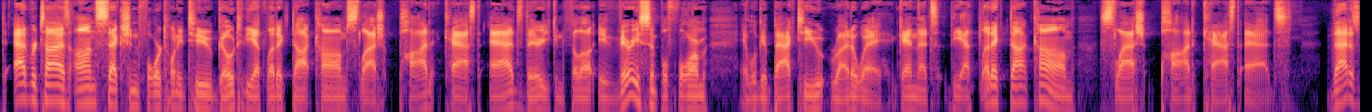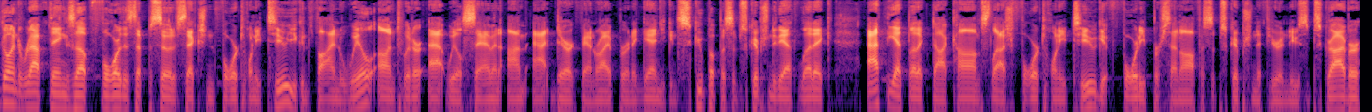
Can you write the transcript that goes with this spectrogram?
To advertise on Section 422, go to theathletic.com slash podcast ads. There you can fill out a very simple form, and we'll get back to you right away. Again, that's theathletic.com slash podcast ads. That is going to wrap things up for this episode of Section 422. You can find Will on Twitter at Will Salmon. I'm at Derek Van Riper. And again, you can scoop up a subscription to The Athletic at theathletic.com slash 422. Get 40% off a subscription if you're a new subscriber.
